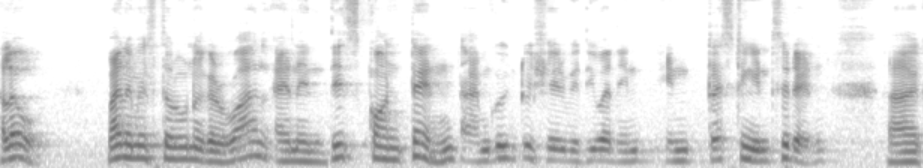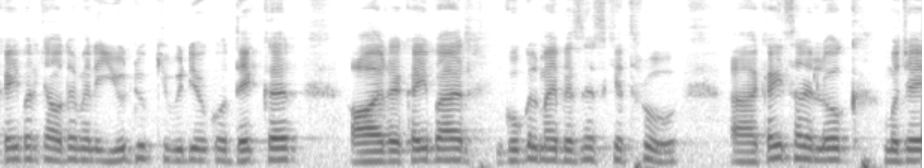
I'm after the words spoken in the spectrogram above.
Hello, my name is Tarun Agarwal, and in this content, I'm going to share with you an in, interesting incident. Uh, कई बार क्या होता है मैंने YouTube की वीडियो को देखकर और कई बार Google My Business के थ्रू कई सारे लोग मुझे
